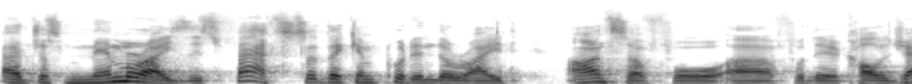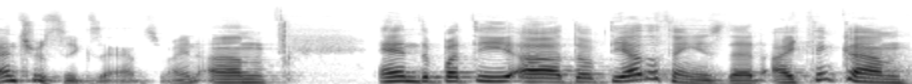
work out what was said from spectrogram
uh, just memorize these facts so they can put in the right answer for uh, for their college entrance exams, right? Um, and but the, uh, the the other thing is that I think um,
